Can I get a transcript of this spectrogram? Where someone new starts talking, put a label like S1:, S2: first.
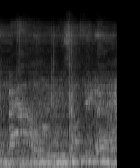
S1: the bounds of the earth.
